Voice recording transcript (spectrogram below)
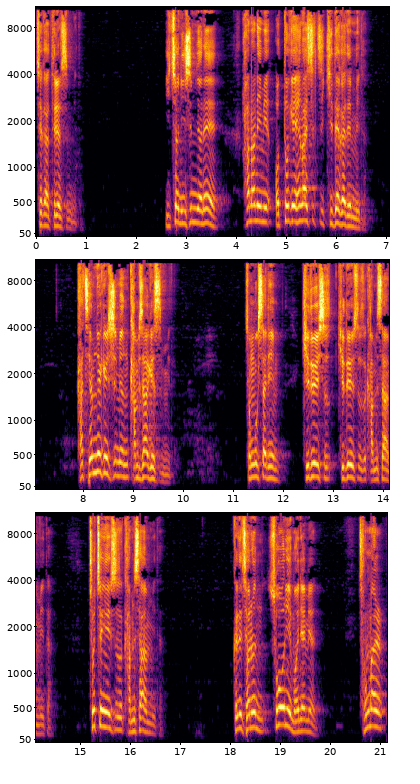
제가 드렸습니다. 2020년에 하나님이 어떻게 행하실지 기대가 됩니다. 같이 협력해 주시면 감사하겠습니다. 정 목사님, 기도해 주셔서, 기도해 주셔서 감사합니다. 초청해 주셔서 감사합니다. 근데 저는 소원이 뭐냐면, 정말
